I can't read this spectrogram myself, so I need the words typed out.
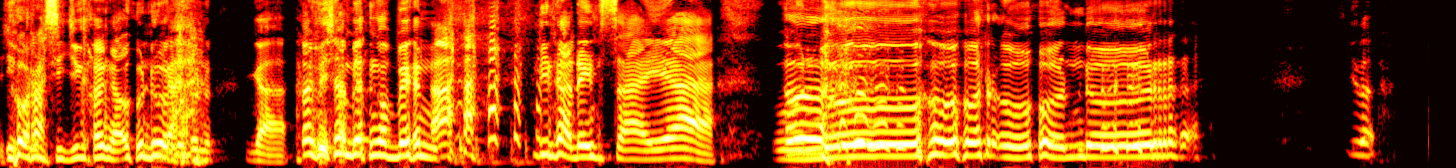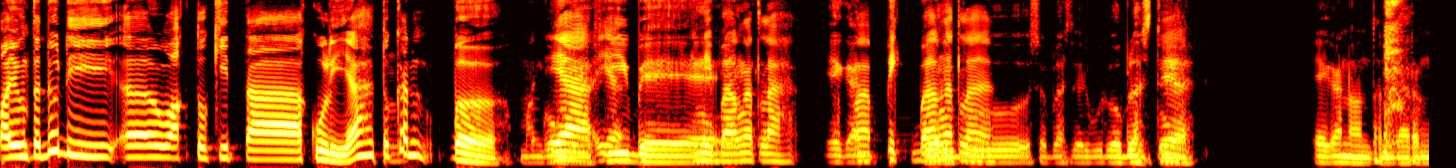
di orasi juga nggak undur, Nggak. undur. enggak Tapi sambil ngeband Dinadain saya Undur Undur Payung Teduh di eh, waktu kita kuliah tuh kan beh manggung Iya, di iya. Ini banget lah ya apa, kan Peak banget lah 2011 2012 tuh Iya. ya ya kan nonton bareng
